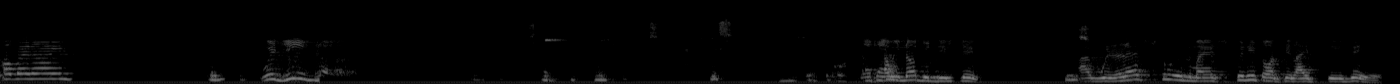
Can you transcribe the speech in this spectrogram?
covenant with Jesus. That I will not be delayed. I will wrestle in my spirit until I prevail.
